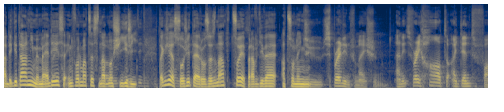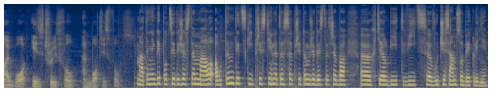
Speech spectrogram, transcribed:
a digitálními médii se informace snadno šíří, takže je složité rozeznat, co je pravdivé a co není. Máte někdy pocit, že jste málo autentický, přistihnete se při tom, že byste třeba uh, chtěl být víc vůči sám sobě klidně?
